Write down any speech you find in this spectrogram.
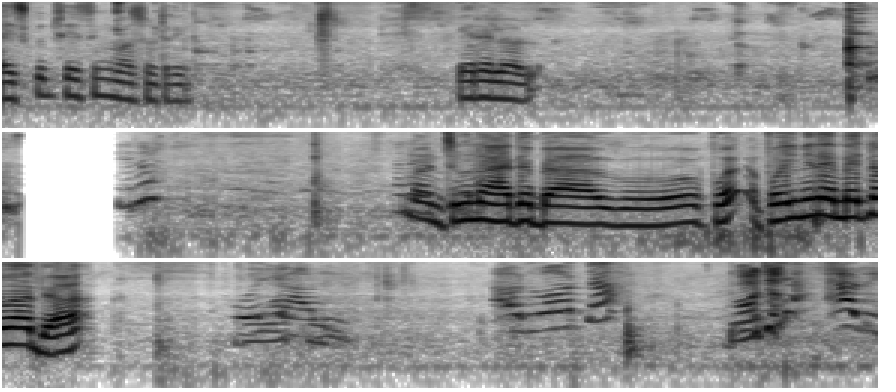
ఐస్ క్యూబ్స్ వేసి మస్తు ఉంటుంది ఇంకా. వేరే వాళ్ళు. మంచిగా ఉంది ఆద్య బ్యాగు. పొయ్యి మీద ఏం పెట్టినావా ఆద్య దోచ అది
